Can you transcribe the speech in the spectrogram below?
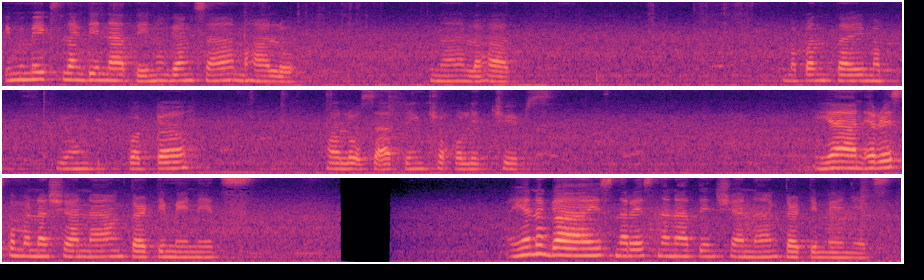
Imimix lang din natin hanggang sa mahalo na lahat. Mapantay map yung pagka halo sa ating chocolate chips. Yan, i-rest ko muna siya ng 30 minutes. Ayan na guys, na-rest na natin siya ng 30 minutes.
